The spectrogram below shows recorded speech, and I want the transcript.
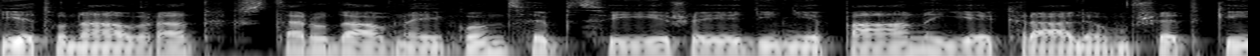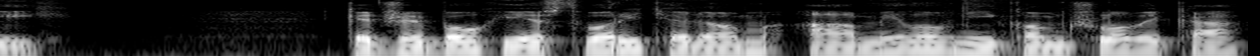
Je to návrat k starodávnej koncepcii, že jedine Pán je kráľom všetkých. Keďže Boh je stvoriteľom a milovníkom človeka,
